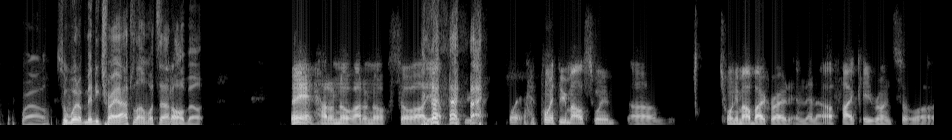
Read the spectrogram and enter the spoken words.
wow. So what a mini triathlon, what's that all about? Man, I don't know. I don't know. So uh, yeah, point, point three mile swim, um, 20 mile bike ride, and then a 5K run. So, uh,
